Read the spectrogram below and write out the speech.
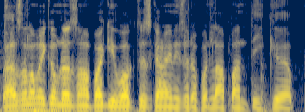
Assalamualaikum dan selamat pagi. Waktu sekarang ini sudah pun 8.36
